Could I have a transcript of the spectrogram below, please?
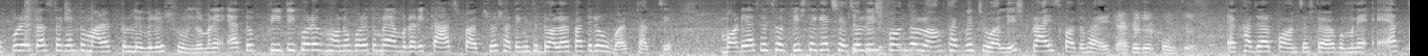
উপরের কাজটা কিন্তু মারাত্মক লেভেলের সুন্দর। মানে এত প্রিটি করে ঘন করে তোমরা এমব্রয়ডারি কাজ পাচ্ছ সাথে কিন্তু ডলার পাতেরও ওয়ার্ক থাকছে। বডি আছে ছত্রিশ থেকে ছেচল্লিশ পর্যন্ত লং থাকবে চুয়াল্লিশ। প্রাইস কত ভাই এটা? এক হাজার পঞ্চাশ। টাকা করে। মানে এত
